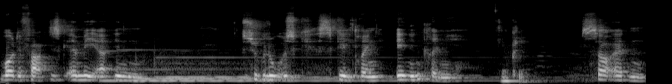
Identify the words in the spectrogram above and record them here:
hvor det faktisk er mere en psykologisk skildring end en krimi. Okay. Så er den,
